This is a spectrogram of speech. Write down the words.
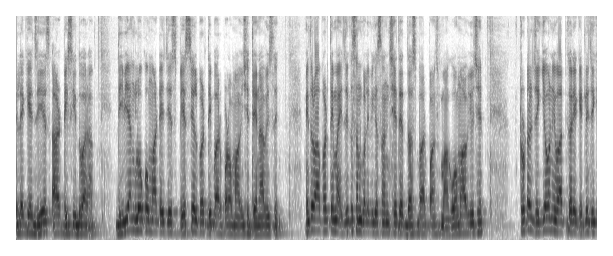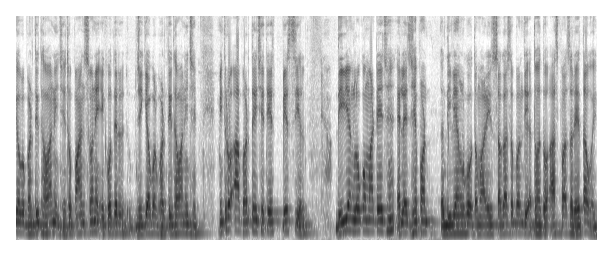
એટલે કે જીએસઆરટીસી દ્વારા દિવ્યાંગ લોકો માટે જે સ્પેશિયલ ભરતી બહાર પાડવામાં આવી છે તેના વિશે. મિત્રો, આ ભરતીમાં એજ્યુકેશન ક્વોલિફિકેશન છે તે દસ બાર પાંચ માગવામાં આવ્યું છે. ટોટલ જગ્યાઓની વાત કરીએ, કેટલી જગ્યાઓ પર ભરતી થવાની છે? તો પાંચસો ને એકોતેર જગ્યા પર ભરતી થવાની છે. મિત્રો, આ ભરતી છે તે સ્પેશિયલ દિવ્યાંગ લોકો માટે છે, એટલે જે પણ દિવ્યાંગ લોકો તમારી સગા સંબંધી અથવા તો આસપાસ રહેતા હોય,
